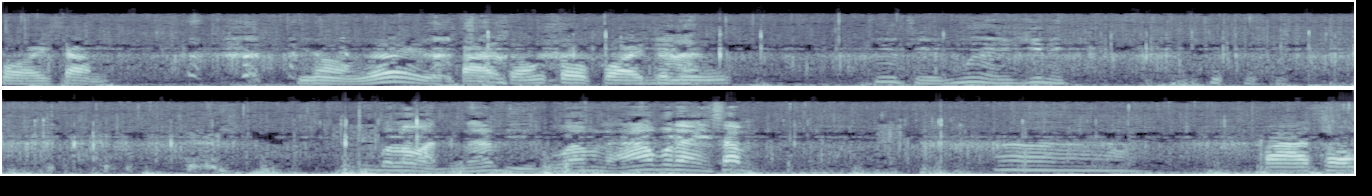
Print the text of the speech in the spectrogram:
ปล่อยซ้ำพี่น้องเอ้ยปลาสองตัวปล่อยตัวหนึงนี่ถือมืออีกทีนี่ บลอดนะบีบหัวมันเลยอ้าวบ่ได้ซ้ำอ่าปลาสอง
